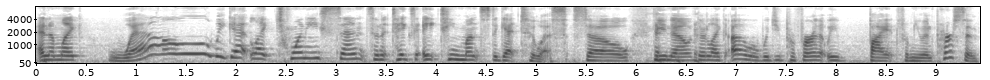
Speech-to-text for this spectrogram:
and I'm like, well, we get like 20 cents and it takes 18 months to get to us. So, you know, they're like, oh, well, would you prefer that we buy it from you in person?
